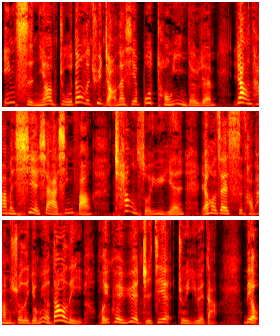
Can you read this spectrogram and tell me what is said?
因此，你要主动的去找那些不同意你的人，让他们卸下心防，畅所欲言，然后再思考他们说的有没有道理。回馈越直接，注意越大。六。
